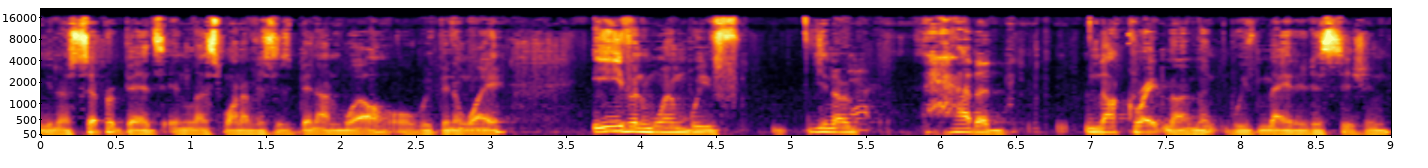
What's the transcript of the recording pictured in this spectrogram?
you know, separate beds unless one of us has been unwell or we've been away. Even when we've, you know, Yeah. had a not great moment, we've made a decision.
